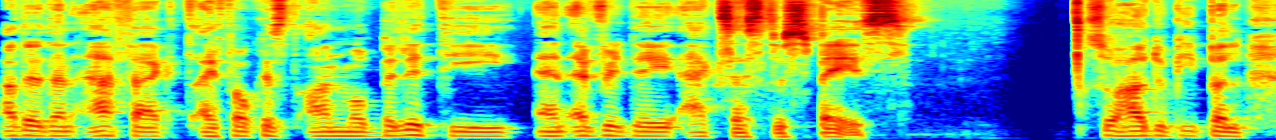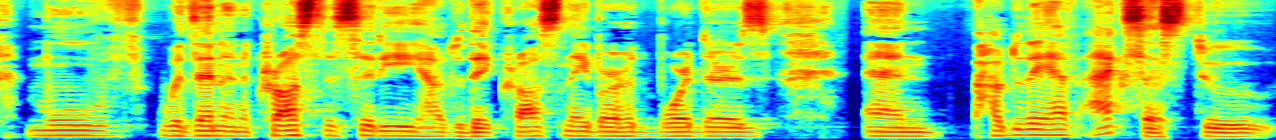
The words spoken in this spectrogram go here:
other than affect, I focused on mobility and everyday access to space. So, how do people move within and across the city? How do they cross neighborhood borders? And how do they have access to,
